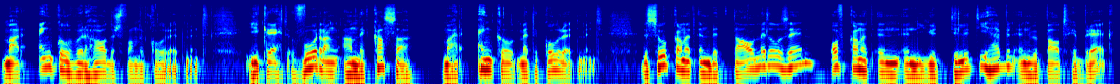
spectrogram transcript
maar enkel voor houders van de Colruyt-munt. Je krijgt voorrang aan de kassa maar enkel met de Colruyt-munt. Dus zo kan het een betaalmiddel zijn, of kan het een, een utility hebben, een bepaald gebruik.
